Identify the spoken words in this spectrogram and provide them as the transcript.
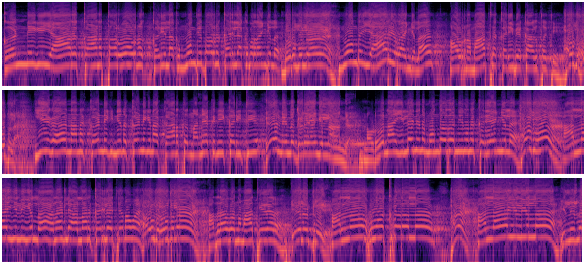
ಕಣ್ಣಿಗೆ ಯಾರ ಕಾಣ್ತಾರೋ ಅವ್ರನ್ನ ಕರಿಲಾಕ ಮುಂದಿದ್ದವ್ರನ್ನ ಕರಿಲಾಕ ಬರಂಗಿಲ್ಲ. ಬರುದಿಲ್ಲ. ಮುಂದೆ ಯಾರು ಇರಂಗಿಲ್ಲ ಅವ್ರನ್ನ ಮಾತ್ರ ಕರಿಬೇಕಾಗ್ತೈತಿ. ಹೌದು ಹೌದಲ್ಲ. ಈಗ ನನ್ನ ಕಣ್ಣಿಗೆ ನಿನ್ನ ಕಣ್ಣಿಗೆ ನಾ ಕಾಣತ ನನ್ನ ಯಾಕೆ ನೀ ಕರಿತಿ? ಏ ನಿನ್ನ ಕರಿಯಂಗಿಲ್ಲ ಹಂಗ. ನೋಡು ನಾ ಇಲ್ಲೇ ನಿನ್ನ ಮುಂದದ ನಿನ್ನ ಕರಿಯಂಗಿಲ್ಲ. ಹೌದು. ಅಲ್ಲ ಇಲ್ಲಿ ಇಲ್ಲ ಅನಡ್ಲಿ ಅಲ್ಲ ಕರಿಲತ್ತೇನವ? ಹೌದು ಹೌದಲ್ಲ. ಅದ್ರಾಗ ಒಂದು ಮಾತು ಹೇಳ್ಯಾರ. ಏನಂತ್ರಿ? ಅಲ್ಲ ಹೂ ಅಲ್ಲ ಇಲ್ಲಿಲ್ಲ ಇಲ್ಲಿಲ್ಲ?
